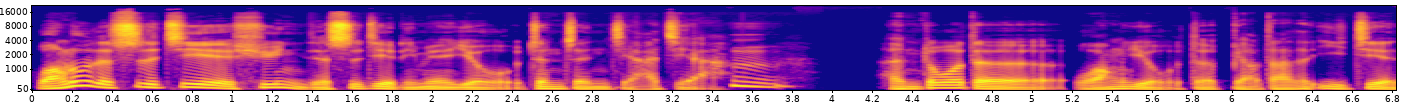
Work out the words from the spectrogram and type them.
网络的世界、虚拟的世界里面有真真假假。嗯。很多的网友的表达的意见，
